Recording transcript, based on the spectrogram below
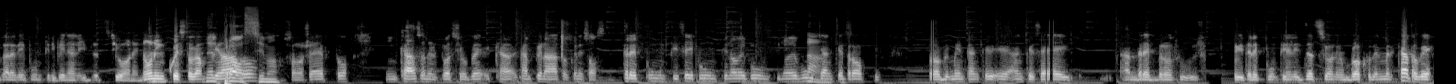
dare dei punti di penalizzazione, non in questo campionato, sono certo, in caso nel prossimo pe- ca- campionato, che ne so, 3 punti, 6 punti, 9 punti, 9 punti, Tanti. anche troppi, probabilmente anche, anche 6 andrebbero su- sui 3 punti di penalizzazione, un blocco del mercato che,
